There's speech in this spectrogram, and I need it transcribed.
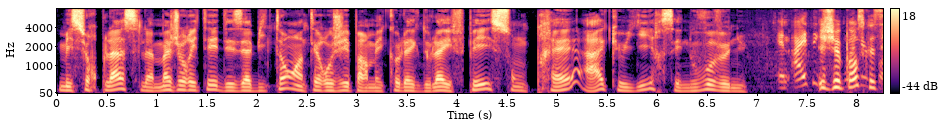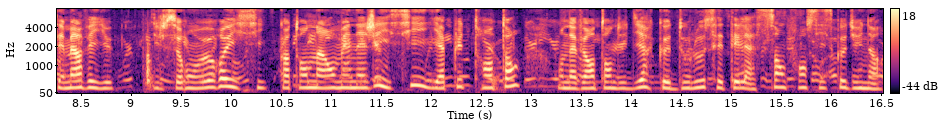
Mais sur place, la majorité des habitants interrogés par mes collègues de l'AFP sont prêts à accueillir ces nouveaux venus. Je pense que c'est merveilleux. Ils seront heureux ici. Quand on a emménagé ici il y a plus de 30 ans, on avait entendu dire que Duluth était la San Francisco du Nord.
